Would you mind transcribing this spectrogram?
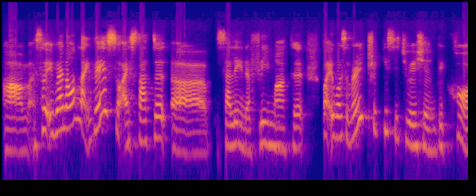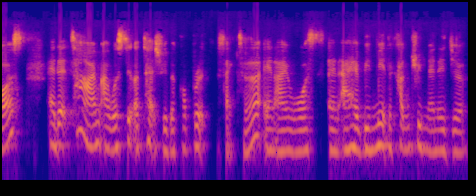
Um, so it went on like this. So I started uh, selling in a flea market, but it was a very tricky situation because at that time I was still attached with the corporate sector, and I was and I have been made the country manager.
